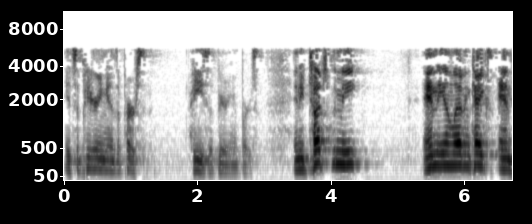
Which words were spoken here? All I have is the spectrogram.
It's appearing as a person. He's appearing in person. And he touched the meat and the unleavened cakes, and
